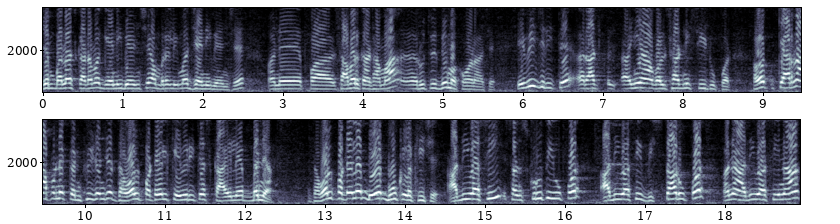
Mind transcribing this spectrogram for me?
જેમ બનાસકાંઠામાં ગેનીબેન છે, અમરેલીમાં જેનીબેન છે અને સાબરકાંઠામાં ઋત્વિકભાઈ મકવાણા છે. એવી જ રીતે રાજ, અહીંયા વલસાડની સીટ ઉપર. હવે ક્યારના આપણને કન્ફ્યુઝન છે ધવલ પટેલ કેવી રીતે સ્કાયલેબ બન્યા. ધવલ પટેલે બે બુક લખી છે. આદિવાસી સંસ્કૃતિ ઉપર, આદિવાસી વિસ્તાર ઉપર અને આદિવાસીના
